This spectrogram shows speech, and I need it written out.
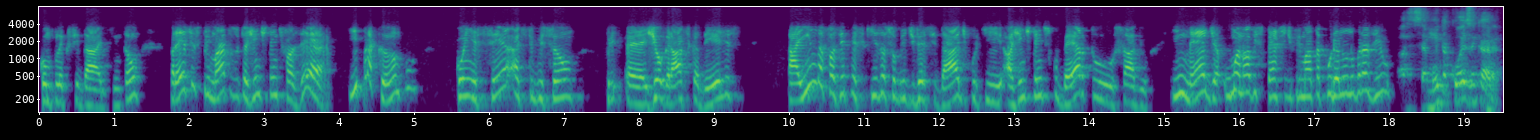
complexidades. Então, para esses primatas, o que a gente tem que fazer é ir para campo, conhecer a distribuição é, geográfica deles, ainda fazer pesquisa sobre diversidade, porque a gente tem descoberto, sabe, em média, uma nova espécie de primata por ano no Brasil. Nossa, isso é muita coisa, hein, cara?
